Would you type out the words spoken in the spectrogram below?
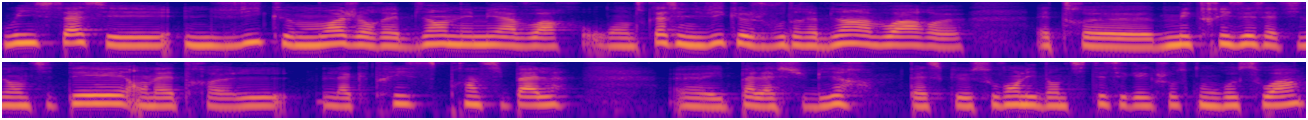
oui, ça c'est une vie que moi j'aurais bien aimé avoir, ou en tout cas c'est une vie que je voudrais bien avoir, euh, être euh, maîtriser cette identité, en être euh, l'actrice principale et pas la subir, parce que souvent l'identité c'est quelque chose qu'on reçoit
